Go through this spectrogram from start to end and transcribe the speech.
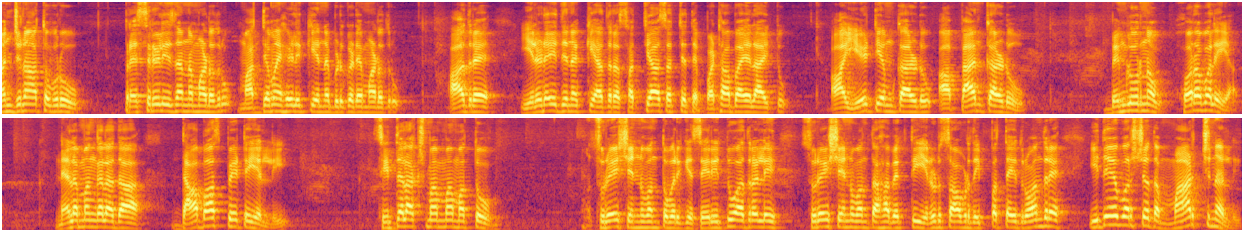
ಮಂಜುನಾಥ್ ಅವರು ಪ್ರೆಸ್ ರಿಲೀಸನ್ನು ಮಾಡಿದ್ರು, ಮಾಧ್ಯಮ ಹೇಳಿಕೆಯನ್ನು ಬಿಡುಗಡೆ ಮಾಡಿದ್ರು. ಆದರೆ ಎರಡೇ ದಿನಕ್ಕೆ ಅದರ ಸತ್ಯಾಸತ್ಯತೆ ಬಟ ಬಯಲಾಯಿತು. ಆ ಎ ಟಿ ಎಂ ಕಾರ್ಡು, ಆ ಪ್ಯಾನ್ ಕಾರ್ಡು ಬೆಂಗಳೂರಿನ ಹೊರವಲಯ, ನೆಲಮಂಗಲದ ದಾಬಾಸ್ಪೇಟೆಯಲ್ಲಿ ಸಿದ್ದಲಕ್ಷ್ಮಮ್ಮ ಮತ್ತು ಸುರೇಶ್ ಎನ್ನುವಂಥವರಿಗೆ ಸೇರಿದ್ದು, ಅದರಲ್ಲಿ ಸುರೇಶ್ ಎನ್ನುವಂತಹ ವ್ಯಕ್ತಿ ಎರಡು ಸಾವಿರದ ಇಪ್ಪತ್ತೈದರು ಅಂದರೆ ಇದೇ ವರ್ಷದ ಮಾರ್ಚ್ನಲ್ಲಿ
